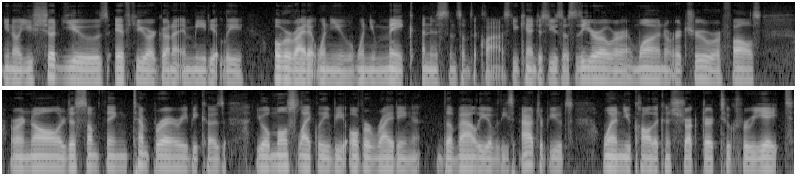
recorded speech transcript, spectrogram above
you know you should use if you are going to immediately override it when you when you make an instance of the class. You can't just use a zero or a one or a true or a false or a null or just something temporary because you'll most likely be overwriting the value of these attributes when you call the constructor to create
